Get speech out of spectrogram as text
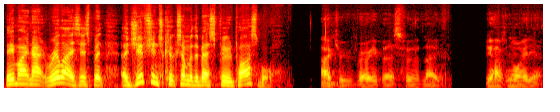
they might not realize this, but Egyptians cook some of the best food possible. Actually, very best food. Like, you have no idea.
